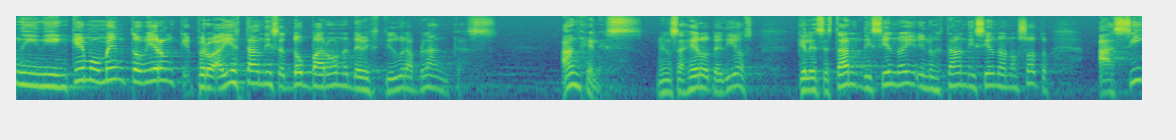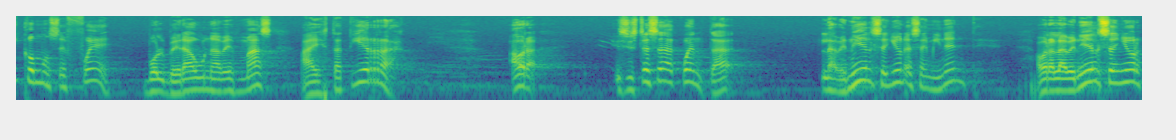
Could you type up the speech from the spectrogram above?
ni, ni, en qué momento vieron que, pero ahí están, dice, dos varones de vestiduras blancas, ángeles, mensajeros de Dios que les están diciendo a ellos y nos estaban diciendo a nosotros, así como se fue, volverá una vez más a esta tierra. Ahora, si usted se da cuenta, la venida del Señor es eminente. Ahora, la venida del Señor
